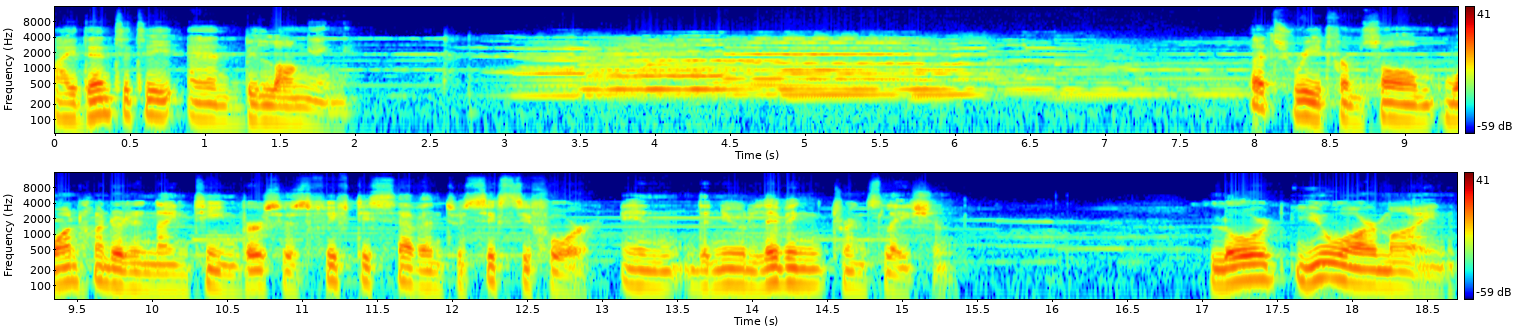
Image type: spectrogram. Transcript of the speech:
Identity and belonging. Let's read from Psalm 119, verses 57 to 64 in the New Living Translation. Lord, you are mine.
